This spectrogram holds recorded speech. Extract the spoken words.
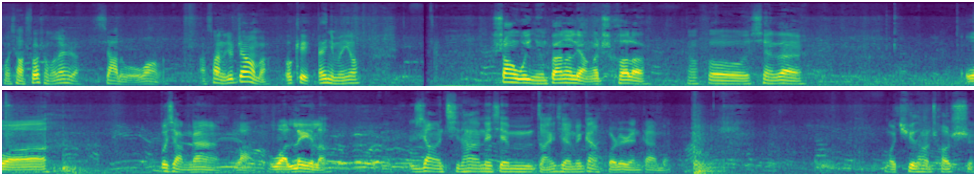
我想说什么来着？吓得我忘了。啊，算了，就这样吧。OK，哎，你们要，上午已经搬了两个车了。然后现在我不想干了，我累了，让其他那些早上起来没干活的人干吧。我去一趟超市。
